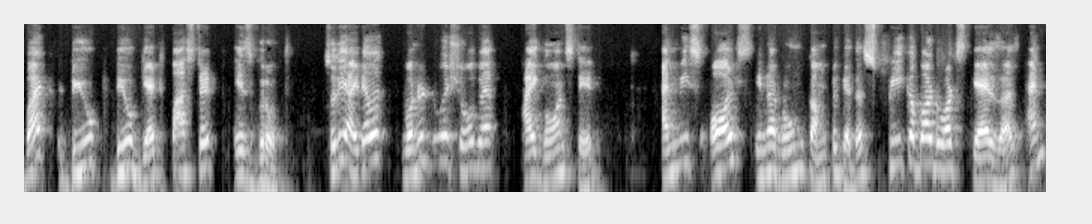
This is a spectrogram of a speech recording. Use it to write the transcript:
But do you do you get past it? Is growth. So the idea was wanted to do a show where I go on stage and we all in a room come together, speak about what scares us, and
